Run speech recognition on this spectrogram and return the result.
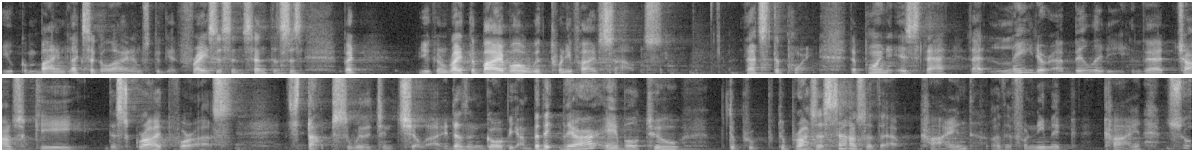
You combine lexical items to get phrases and sentences, but you can write the Bible with 25 sounds. That's the point. The point is that that later ability that Chomsky described for us stops with a chinchilla. It doesn't go beyond. But they, they are able to, to, to process sounds of that kind, of the phonemic kind. So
